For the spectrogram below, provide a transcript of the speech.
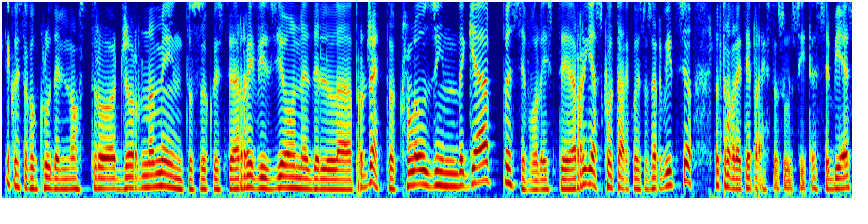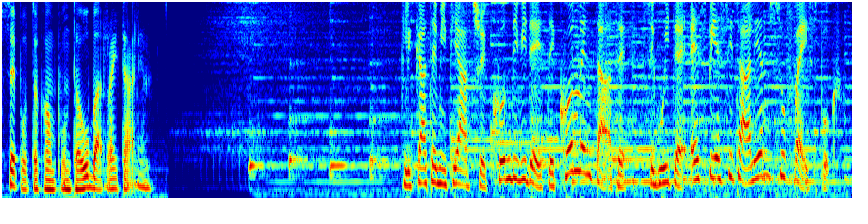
E questo conclude il nostro aggiornamento su questa revisione del progetto Closing the Gap. Se voleste riascoltare questo servizio lo troverete presto sul sito sbs.com.au barra Italian. Cliccate mi piace, condividete, commentate, seguite SPS Italian su Facebook.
